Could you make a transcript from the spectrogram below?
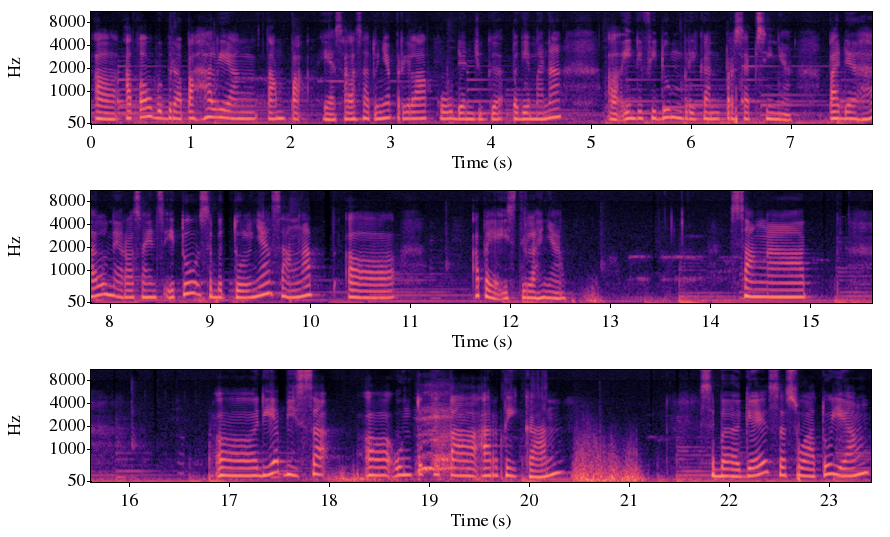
uh, atau beberapa hal yang tampak. Ya salah satunya perilaku dan juga bagaimana uh, individu memberikan persepsinya. Padahal neuroscience itu sebetulnya sangat uh, apa ya istilahnya? Sangat uh, dia bisa uh, untuk kita artikan sebagai sesuatu yang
